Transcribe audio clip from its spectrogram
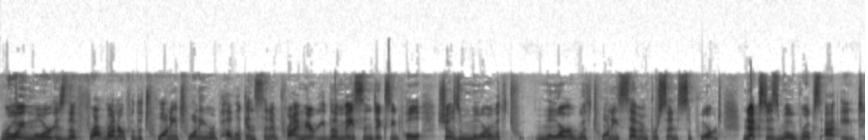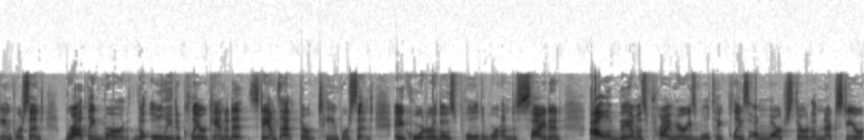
Roy Moore is the frontrunner for the 2020 Republican Senate primary. The Mason-Dixon poll shows Moore with Moore with 27% support. Next is Mo Brooks at 18%. Bradley Byrne, the only declared candidate, stands at 13%. A quarter of those polled were undecided. Alabama's primaries will take place on March 3rd of next year,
